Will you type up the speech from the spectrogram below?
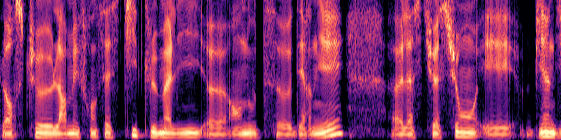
Lorsque l'armée française quitte le Mali en août dernier, la situation est bien différente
